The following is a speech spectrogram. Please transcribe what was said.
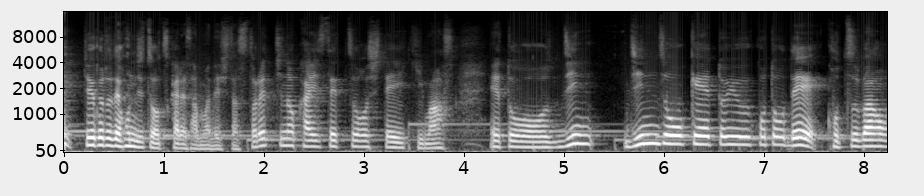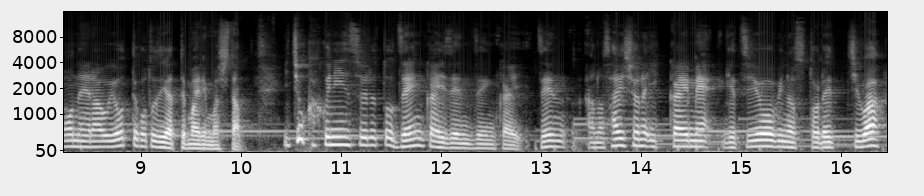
はい。ということで本日お疲れ様でした。ストレッチの解説をしていきます。えっと、腎、腎臓系ということで骨盤を狙うよってことでやってまいりました。一応確認すると前回前々回、前、あの最初の1回目、月曜日のストレッチは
